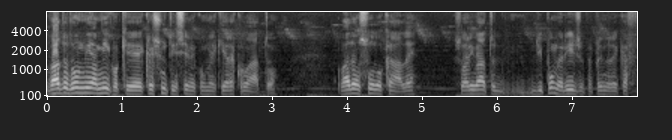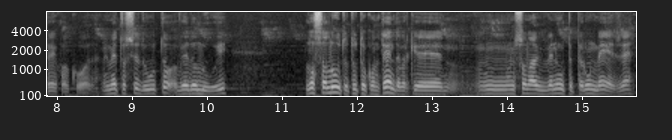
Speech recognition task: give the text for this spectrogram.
Vado da un mio amico che è cresciuto insieme con me, che era croato, vado al suo locale, sono arrivato di pomeriggio per prendere caffè o qualcosa, mi metto seduto, vedo lui, lo saluto tutto contento perché non sono venuto per un mese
